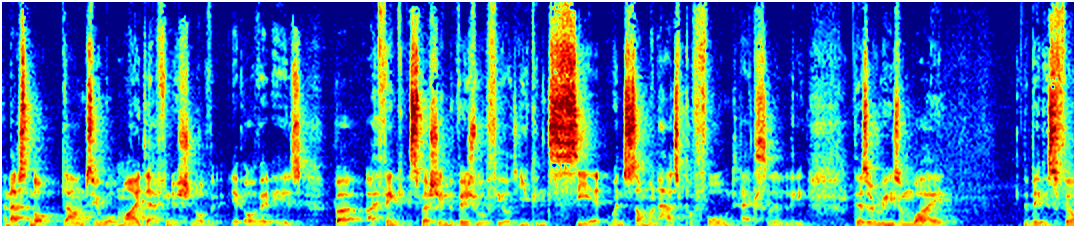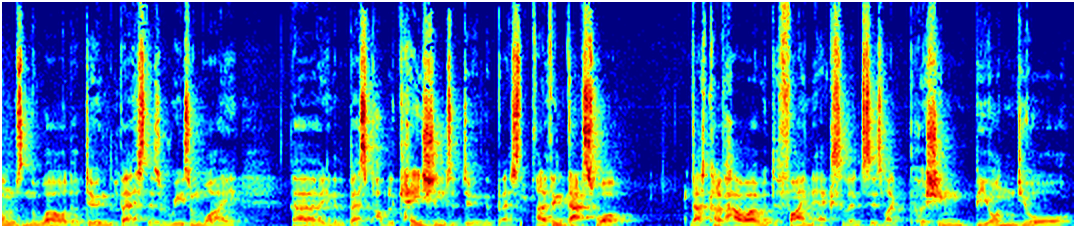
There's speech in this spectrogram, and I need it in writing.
and that's not down to what my definition of it, of it is. But I think, especially in the visual field, you can see it when someone has performed excellently. There's a reason why the biggest films in the world are doing the best. There's a reason why uh, you know the best publications are doing the best. And I think that's what that's kind of how I would define excellence is like pushing beyond your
